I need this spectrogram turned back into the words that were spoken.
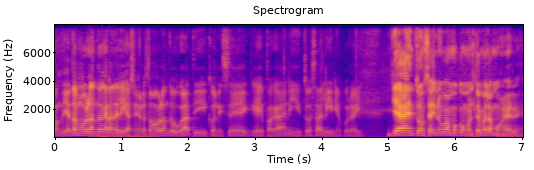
Cuando ya estamos hablando de Grandes Ligas, señora, estamos hablando de Bugatti, Koenigsegg, eh, Pagani, toda esa línea por ahí. Ya, entonces ahí nos vamos como el tema de las mujeres.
